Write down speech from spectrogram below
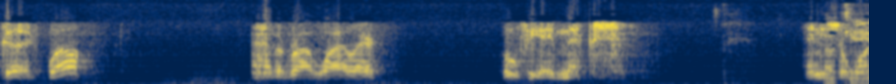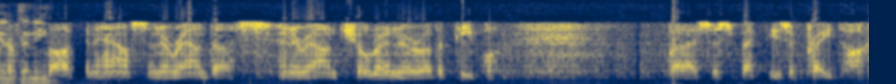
Good. Well, I have a Rottweiler Bouvier mix. And he's Okay, a wonderful Anthony. dog in the house and around us and around children or other people. But I suspect he's a prey dog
